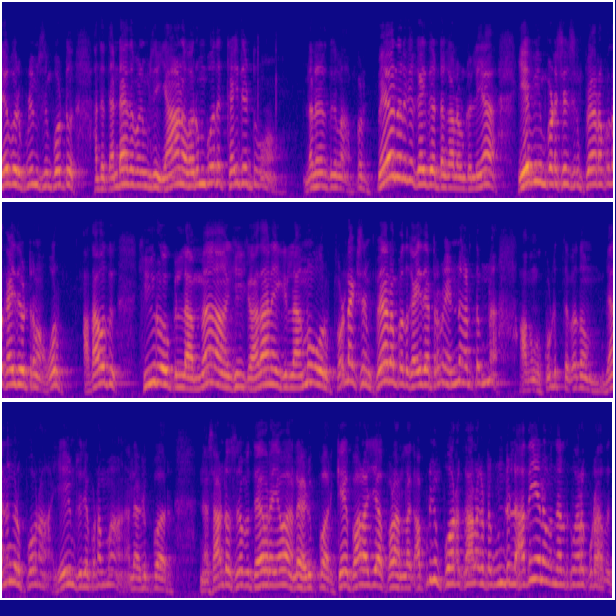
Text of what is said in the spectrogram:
தேவர் பிலிம்ஸும் போட்டு அந்த தண்டாயுத பிலிம்ஸும் யானை வரும்போது கைதட்டுவோம். நல்ல இடத்துக்கலாம் அப்போ பேனருக்கு கைதட்ட காலம் உண்டு இல்லையா? ஏபிஎம் ப்ரொடக்ஷன்ஸுக்கு பேரை பார்த்து கைதட்டுறோம். ஒரு அதாவது ஹீரோக்கு இல்லாமல் ஹீ கதாநாயகி இல்லாமல் ஒரு ப்ரொடக்ஷன் பேரை பார்த்து கைதட்டுறோம் என்ன அர்த்தம்னா அவங்க கொடுத்த விதம். ஜனங்கள் போகிறான் ஏபிஎம் சொல்லிய படமா? நல்லா எடுப்பார். நான் சாண்டோ சிறப்பு தேவரையாவா? நல்லா எடுப்பார். கே பாலாஜியா படம் நல்லா அப்படின்னு போகிற காலகட்டம் உண்டு இல்லை. அதையே நம்ம அந்த இடத்துக்கு வரக்கூடாது.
